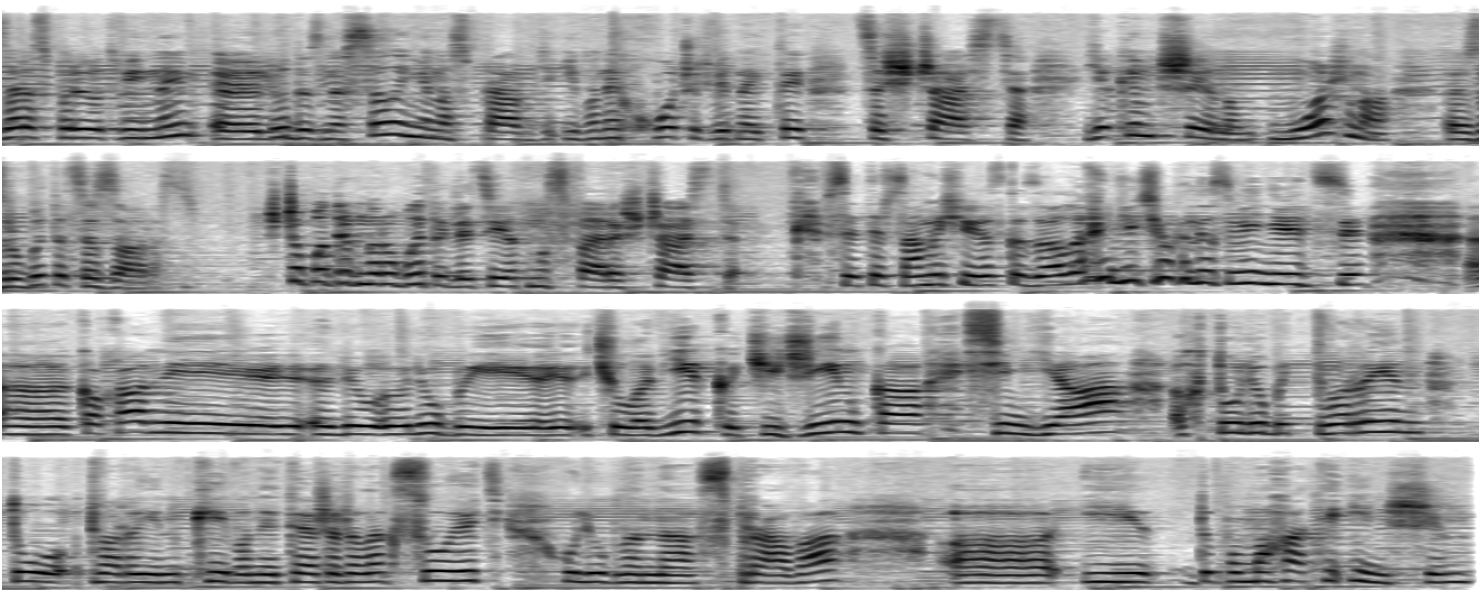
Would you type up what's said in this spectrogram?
Зараз період війни е, люди знесилені насправді і вони хочуть віднайти це щастя. Яким чином можна е, зробити це зараз? Що потрібно робити для цієї атмосфери щастя? Все те ж саме, що я сказала, нічого не змінюється. Е, Коханий любий чоловік чи жінка, сім'я. Хто любить тварин, то тваринки вони теж релаксують, улюблена справа е, і допомагати іншим.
